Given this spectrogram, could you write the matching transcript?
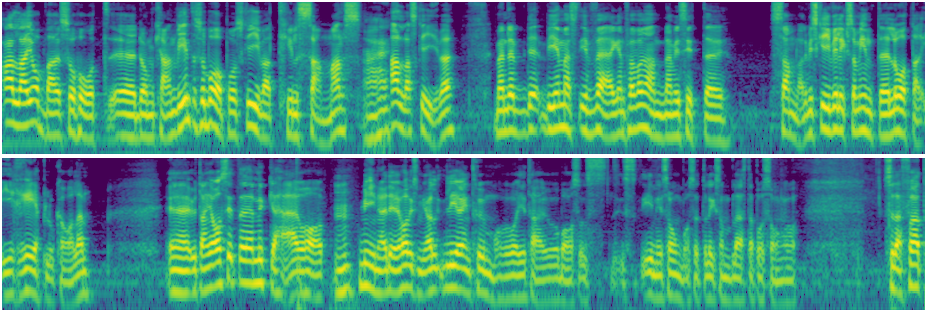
alla jobbar så hårt eh, de kan. Vi är inte så bra på att skriva tillsammans. Nej. Alla skriver. Men det, det, vi är mest i vägen för varandra när vi sitter samlade. Vi skriver liksom inte låtar i replokalen. Eh, utan jag sitter mycket här och har mina idéer. Jag, har liksom, jag lirar in trummor och gitarr och bas och in i sångbåset och liksom blästar på sång. Och sådär. För att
